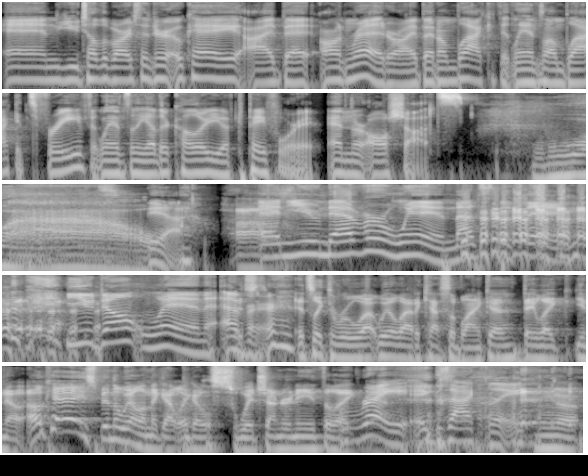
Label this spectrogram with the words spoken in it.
And you tell the bartender, okay, I bet on red or I bet on black. If it lands on black, it's free. If it lands on the other color, you have to pay for it. And they're all shots. wow. Yeah. And you never win. That's the thing. you don't win ever. It's like the roulette wheel out of Casablanca. They like, you know, okay, spin the wheel, and they got like a little switch underneath. They're like, right, exactly. Yeah.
